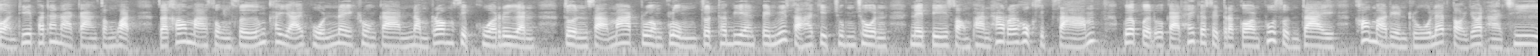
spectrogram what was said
ก่อนที่พัฒนาการจังหวัดจะเข้ามาส่งเสริมขยายผลในโครงการนำร่อง 10 ครัวเรือน จนสามารถรวมกลุ่มจดทะเบียนเป็นวิสาหกิจชุมชนในปี 2563 เพื่อเปิดโอกาสให้เกษตรกรผู้สนใจเข้ามาเรียนรู้และต่อยอดอาชีพ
